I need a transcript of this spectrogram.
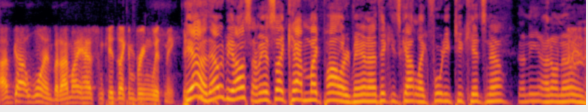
i've got one but i might have some kids i can bring with me yeah, that would be awesome. I mean, it's like Captain Mike Pollard, man. I think he's got like forty-two kids now, doesn't he? I don't know.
